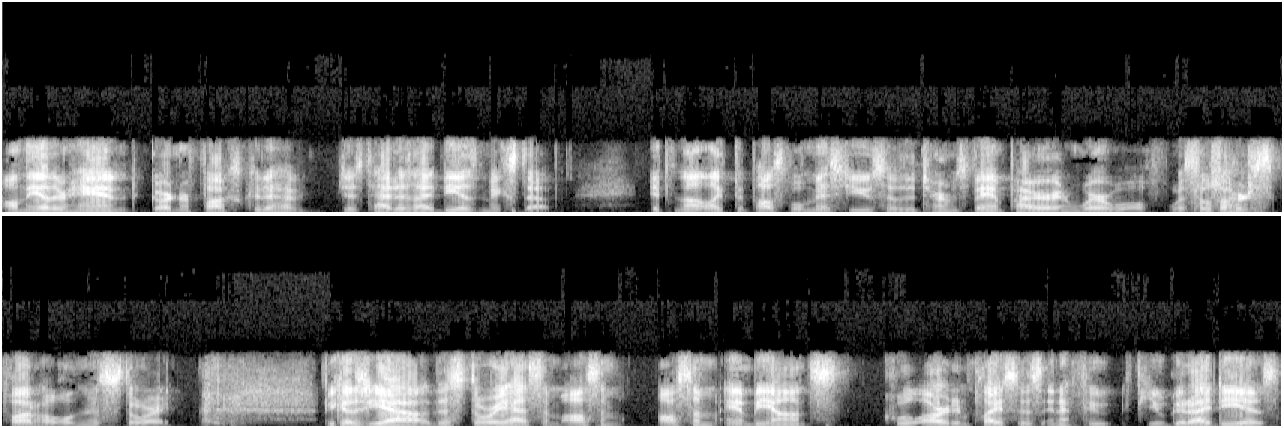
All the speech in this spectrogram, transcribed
On the other hand, Gardner Fox could have just had his ideas mixed up. It's not like the possible misuse of the terms vampire and werewolf was the largest plot hole in this story. because yeah, this story has some awesome awesome ambiance, cool art in places, and a few few good ideas,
